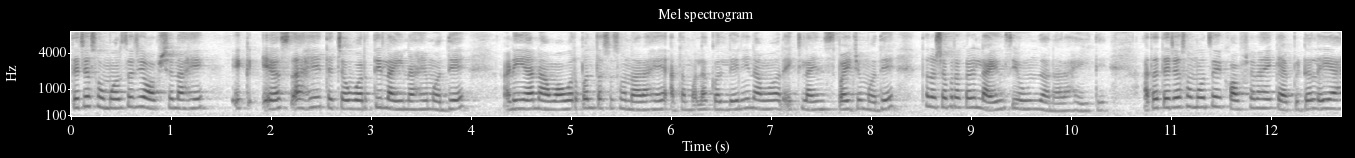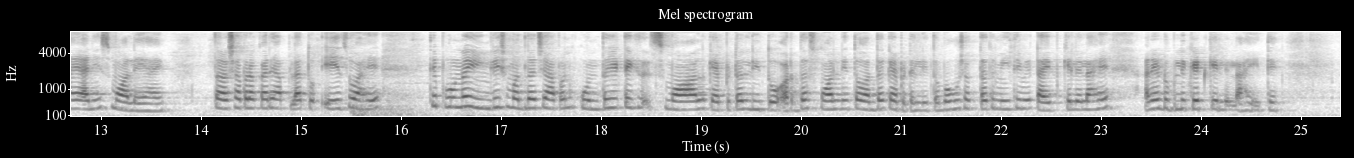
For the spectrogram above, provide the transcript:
त्याच्यासमोरचं जे ऑप्शन आहे एक एस आहे त्याच्यावरती लाईन आहे मध्ये. आणि या नावावर पण तसंच होणार आहे. आता मला कल्याणी नावावर एक लाईन्स पाहिजे मध्ये तर अशा प्रकारे लाईन्स येऊन जाणार आहे इथे. आता त्याच्यासमोरचा एक ऑप्शन आहे कॅपिटल ए आहे आणि स्मॉल ए आहे. तर अशा प्रकारे आपला तो ए जो आहे ते पूर्ण इंग्लिशमधलं जे आपण कोणतंही टेक्स्ट स्मॉल कॅपिटल लिहितो अर्ध स्मॉल लिहितो अर्ध कॅपिटल लिहितो. बघू शकता तुम्ही इथे मी टाईप केलेलं आहे आणि डुप्लिकेट केलेलं आहे इथे.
